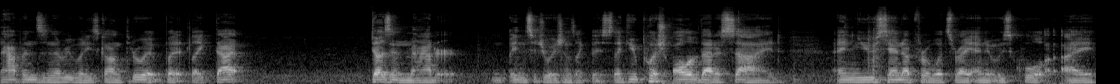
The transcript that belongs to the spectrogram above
happens and everybody's gone through it, but like that doesn't matter in situations like this. Like you push all of that aside, and you stand up for what's right, and it was cool. I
